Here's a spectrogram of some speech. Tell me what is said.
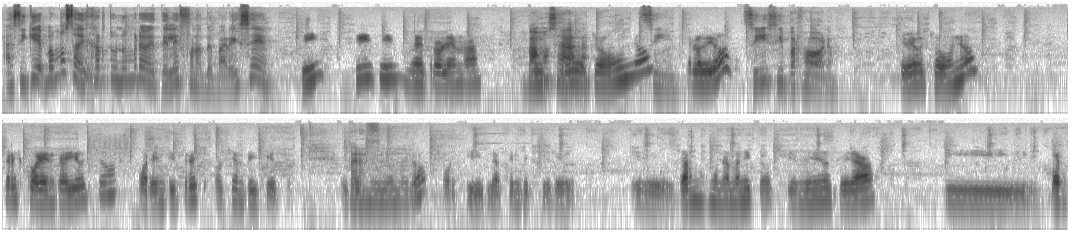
Así que vamos a dejar tu número de teléfono, ¿te parece? Sí, sí, sí, no hay problema. Vamos a... 381, sí. ¿te lo digo? Sí, sí, por favor. 381 348 4387. Ese es mi número, por si la gente quiere eh, darnos una manito, bienvenido será. Y bueno,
